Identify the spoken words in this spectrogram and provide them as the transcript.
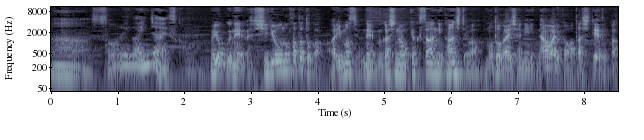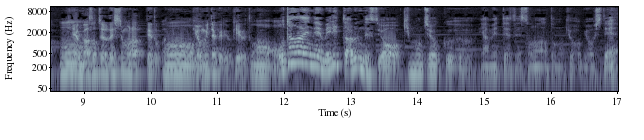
うん、それがいいんじゃないですか。よくね、修行の方とかありますよね。昔のお客さんに関しては、元会社に何割か渡してとか、うん契約はそちらでしてもらってとか、うん業務委託で受けるとか。うん、お互いね、メリットあるんですよ。気持ちよく辞めてて、その後も協業して。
